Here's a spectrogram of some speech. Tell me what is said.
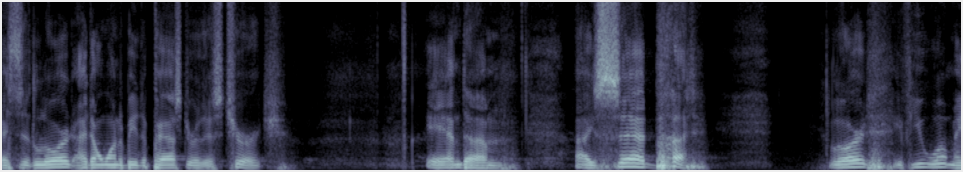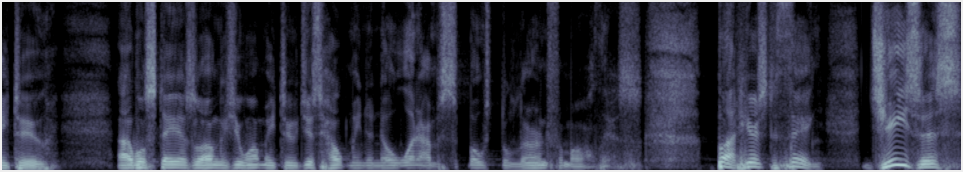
I said, Lord, I don't want to be the pastor of this church. And um, I said, But Lord, if you want me to, I will stay as long as you want me to. Just help me to know what I'm supposed to learn from all this. But here's the thing Jesus,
